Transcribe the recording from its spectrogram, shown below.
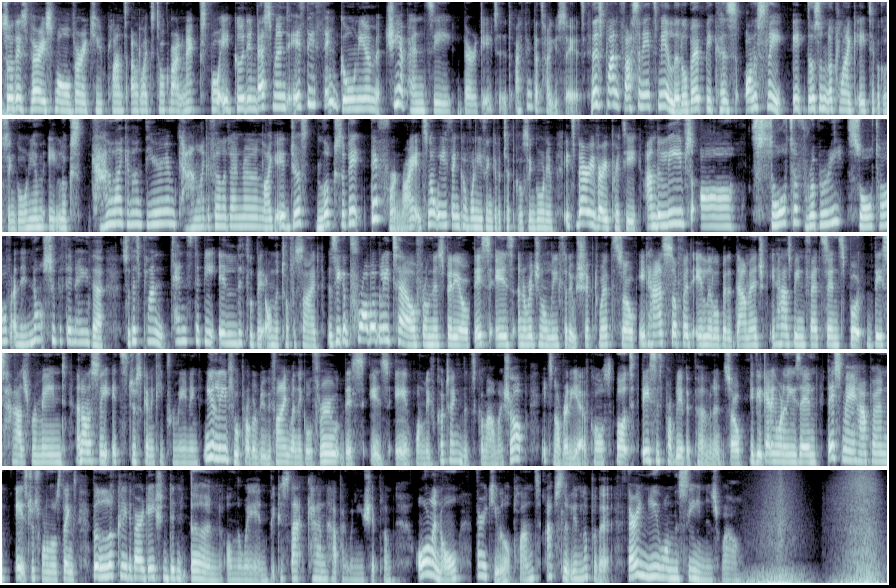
So this very small, very cute plant I would like to talk about next for a good investment is the Syngonium chiapense variegated. I think that's how you say it. This plant fascinates me a little bit because honestly, it doesn't look like a typical Syngonium. It looks kind of like an anthurium, kind of like a philodendron. Like it just looks a bit different, right? It's not what you think of when you think of a typical Syngonium. It's very, very pretty. And the leaves are sort of rubbery, sort of, and they're not super thin either. So this plant tends to be a little bit on the tougher side. As you can probably tell from this video, this is an original leaf that it was shipped with, so it has suffered a little bit of damage. It has been fed since, but this has remained, and honestly, it's just going to keep remaining. New leaves will probably be fine when they go through. This is a one leaf cutting that's come out of my shop. It's not ready yet, of course, but this is probably a bit permanent. So if you're getting one of these in, this may happen. It's just one of those things. But luckily the variegation didn't burn on the way in because that can happen when you ship them. All in all, very cute little plant. Absolutely in love with it. Very new on the scene as well.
